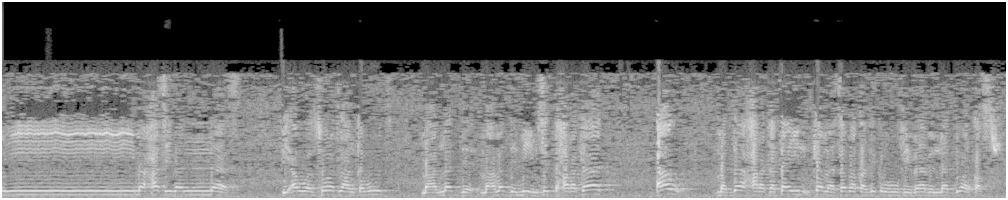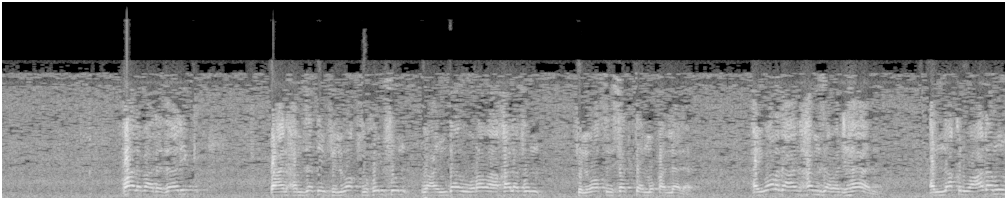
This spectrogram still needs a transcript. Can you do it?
ميم. حسب الناس. في أول سورة العنكبوت مع المد مع مد الميم ست حركات أو مدها حركتين كما سبق ذكره في باب المد والقصر. قال بعد ذلك وعن حمزة في الوقف خلف وعنده روى خلف في الوصل سكتا مقللا أي ورد عن حمزة وجهان النقل وعدمه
